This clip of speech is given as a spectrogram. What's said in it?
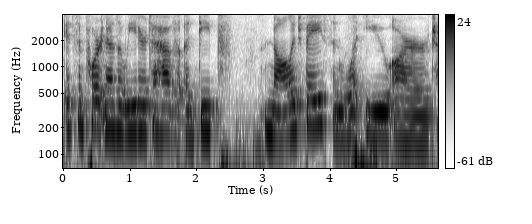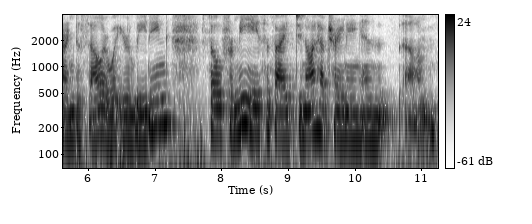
it's important as a leader to have a deep knowledge base and what you are trying to sell or what you're leading. So for me, since I do not have training in um,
